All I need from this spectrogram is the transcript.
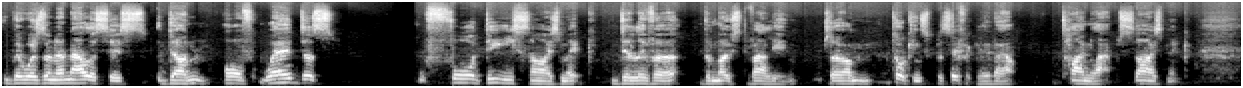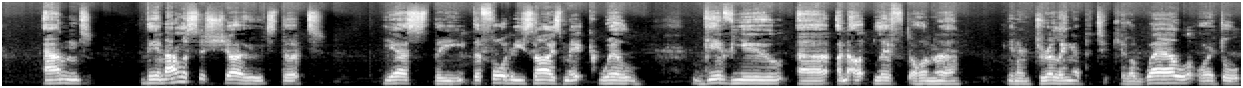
there was an analysis done of where does 4D seismic deliver the most value. So I'm talking specifically about time lapse seismic. And the analysis showed that yes, the, the 4D seismic will give you uh, an uplift on a you know drilling a particular well or it'll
